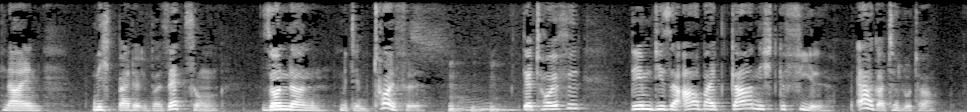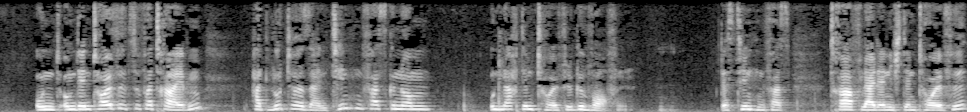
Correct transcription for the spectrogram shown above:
Nein, nicht bei der Übersetzung, sondern mit dem Teufel. Der Teufel, dem diese Arbeit gar nicht gefiel, ärgerte Luther. Und um den Teufel zu vertreiben, hat Luther sein Tintenfass genommen und nach dem Teufel geworfen. Das Tintenfass traf leider nicht den Teufel,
